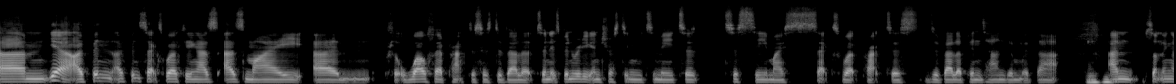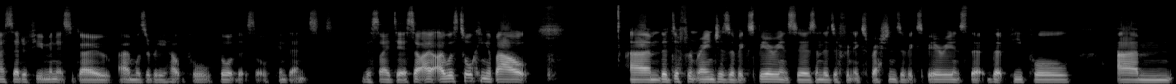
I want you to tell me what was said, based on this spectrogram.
um, yeah, I've been I've been sex working as as my um, sort of welfare practice has developed, and it's been really interesting to me to to see my sex work practice develop in tandem with that. Mhm. And something I said a few minutes ago um, was a really helpful thought that sort of condensed this idea. So I, I was talking about um, the different ranges of experiences and the different expressions of experience that that people um,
